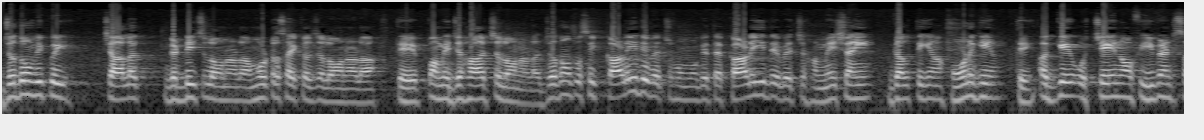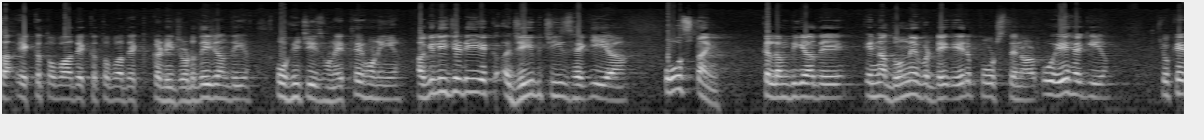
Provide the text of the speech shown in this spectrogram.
ਜਦੋਂ ਵੀ ਕੋਈ ਚਾਲਕ ਗੱਡੀ ਚਲਾਉਣ ਵਾਲਾ, ਮੋਟਰਸਾਈਕਲ ਚਲਾਉਣ ਵਾਲਾ ਤੇ ਭਾਵੇਂ ਜਹਾਜ਼ ਚਲਾਉਣ ਵਾਲਾ, ਜਦੋਂ ਤੁਸੀਂ ਕਾਲੀ ਦੇ ਵਿੱਚ ਹੋਵੋਗੇ ਤਾਂ ਕਾਲੀ ਦੇ ਵਿੱਚ ਹਮੇਸ਼ਾ ਹੀ ਗਲਤੀਆਂ ਹੋਣਗੀਆਂ ਤੇ ਅੱਗੇ ਉਹ ਚੇਨ ਆਫ ਇਵੈਂਟਸ ਆ, ਇੱਕ ਤੋਂ ਬਾਅਦ ਇੱਕ ਤੋਂ ਬਾਅਦ ਇੱਕ ਕੜੀ ਜੁੜਦੀ ਜਾਂਦੀ ਆ, ਉਹੀ ਚੀਜ਼ ਹੁਣ ਇੱਥੇ ਹੋਣੀ ਆ। ਅਗਲੀ ਜਿਹੜੀ ਇੱਕ ਅਜੀਬ ਚੀਜ਼ ਹੈਗੀ ਆ, ਉਸ ਟਾਈਮ ਕੋਲੰਬੀਆ ਦੇ ਇਹਨਾਂ ਦੋਨੇ ਵੱਡੇ 에ਅਰਪੋਰਟਸ ਦੇ ਨਾਲ, ਉਹ ਇਹ ਹੈਗੀ ਆ, ਕਿਉਂਕਿ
